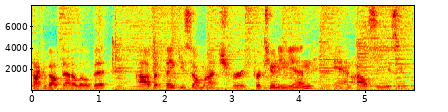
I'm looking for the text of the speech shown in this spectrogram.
talk about that a little bit. Uh, but thank you so much for, for tuning in, and I'll see you soon.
